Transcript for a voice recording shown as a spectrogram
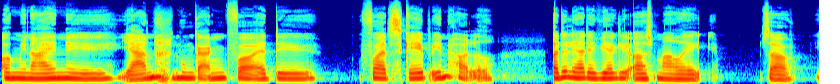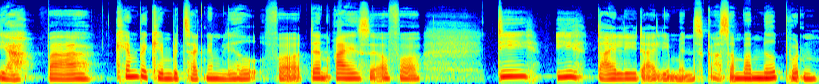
og min egen øh, hjerne nogle gange for at, øh, for at skabe indholdet. Og det lærte jeg virkelig også meget af. Så ja, bare kæmpe, kæmpe taknemmelighed for den rejse og for de i dejlige, dejlige mennesker, som var med på den.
